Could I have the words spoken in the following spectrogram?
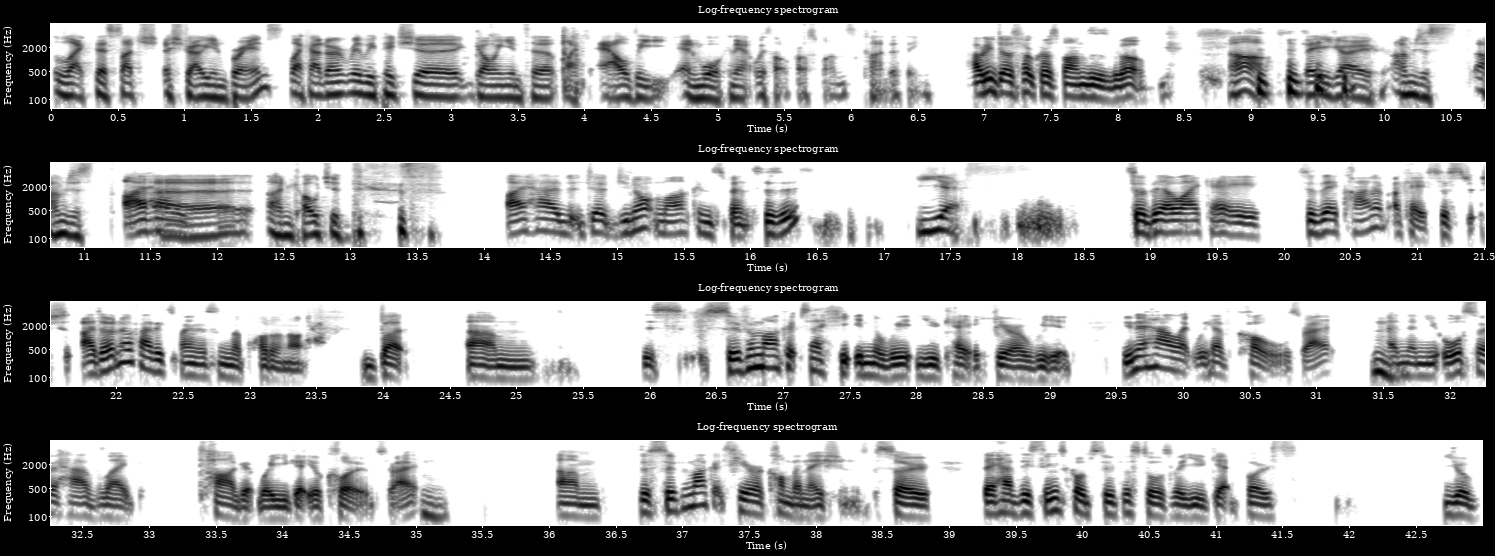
like there's such Australian brands. Like I don't really picture going into like Aldi and walking out with hot cross buns kind of thing. Aldi does hot cross buns as well. Oh, there you go. I'm just I'm just I had uh uncultured. I had. Do, do you know what Mark and Spencer's is? yes. So they're like a. So they're kind of okay. So I don't know if I've explained this in the pod or not, but um, this supermarkets are he- in the we- UK here are weird. You know how like we have Coles, right? Hmm. And then you also have like Target where you get your clothes, right? Hmm. Um, the supermarkets here are combinations. So they have these things called superstores where you get both your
